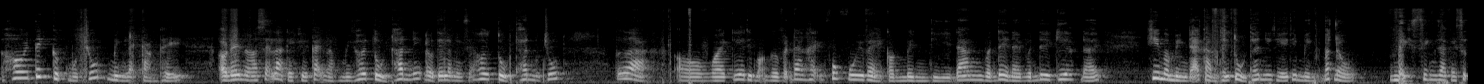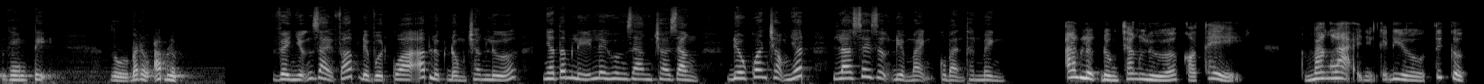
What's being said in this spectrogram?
hơi tích cực một chút mình lại cảm thấy ở đây nó sẽ là cái khía cạnh là mình hơi tủi thân ấy đầu tiên là mình sẽ hơi tủi thân một chút tức là uh, ngoài kia thì mọi người vẫn đang hạnh phúc vui vẻ còn mình thì đang vấn đề này vấn đề kia đấy khi mà mình đã cảm thấy tủi thân như thế thì mình bắt đầu nảy sinh ra cái sự ghen tị rồi bắt đầu áp lực về những giải pháp để vượt qua áp lực đồng trang lứa, nhà tâm lý Lê Hương Giang cho rằng điều quan trọng nhất là xây dựng điểm mạnh của bản thân mình. Áp lực đồng trang lứa có thể mang lại những cái điều tích cực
